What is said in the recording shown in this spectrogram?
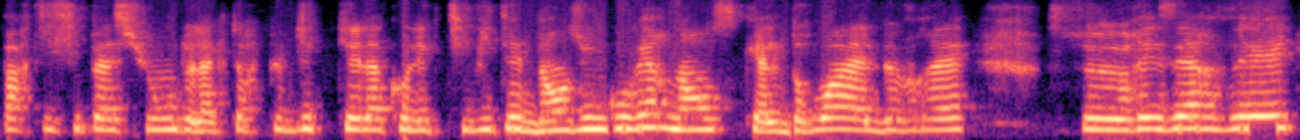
participation de l'acteur public qu'est la collectivité dans une gouvernance, quels droits elle devrait se réserver,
